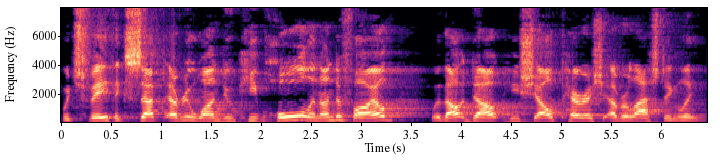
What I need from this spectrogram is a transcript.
which faith except everyone do keep whole and undefiled, without doubt he shall perish everlastingly.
